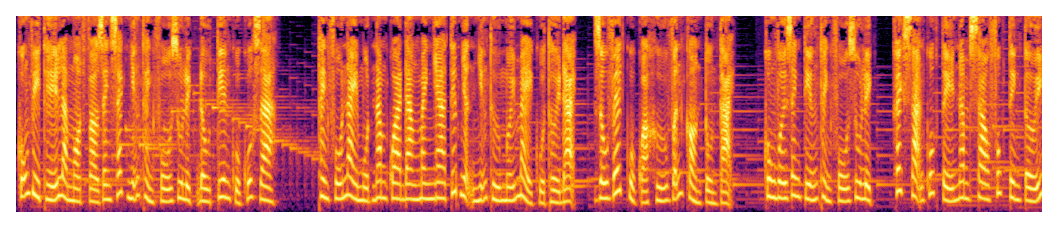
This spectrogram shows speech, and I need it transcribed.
Cũng vì thế là mọt vào danh sách những thành phố du lịch đầu tiên của quốc gia. Thành phố này một năm qua đang manh nha tiếp nhận những thứ mới mẻ của thời đại, dấu vết của quá khứ vẫn còn tồn tại. Cùng với danh tiếng thành phố du lịch, khách sạn quốc tế 5 sao Phúc Tinh tới,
